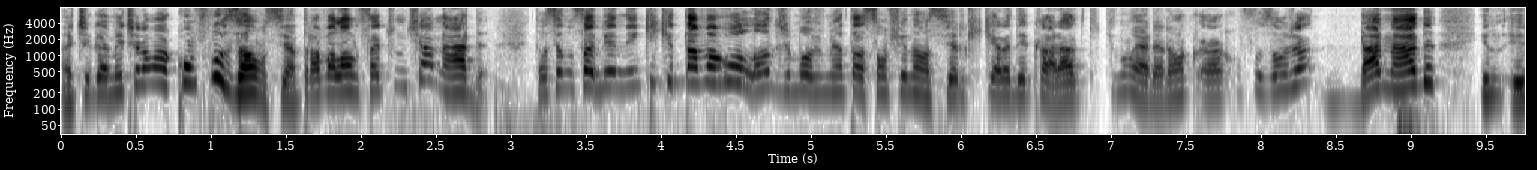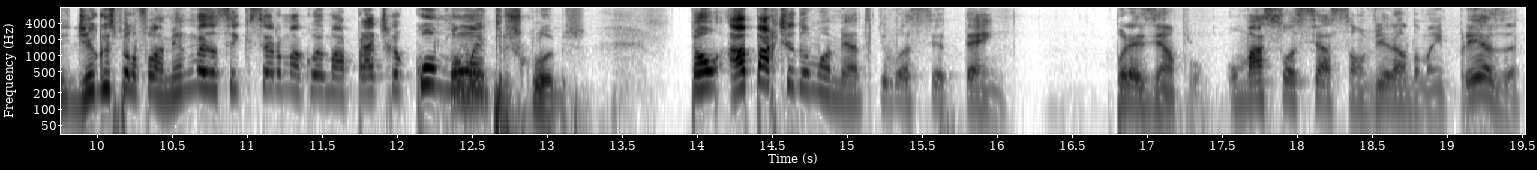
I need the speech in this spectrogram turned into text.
Antigamente era uma confusão. Você entrava lá no site e não tinha nada. Então você não sabia nem o que estava rolando de movimentação financeira, o que, que era declarado, o que, que não era. Era uma, uma confusão já danada. E, e digo isso pelo Flamengo, mas eu sei que isso era uma coisa, uma prática comum entre os clubes. Então, a partir do momento que você tem, por exemplo, uma associação virando uma empresa,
